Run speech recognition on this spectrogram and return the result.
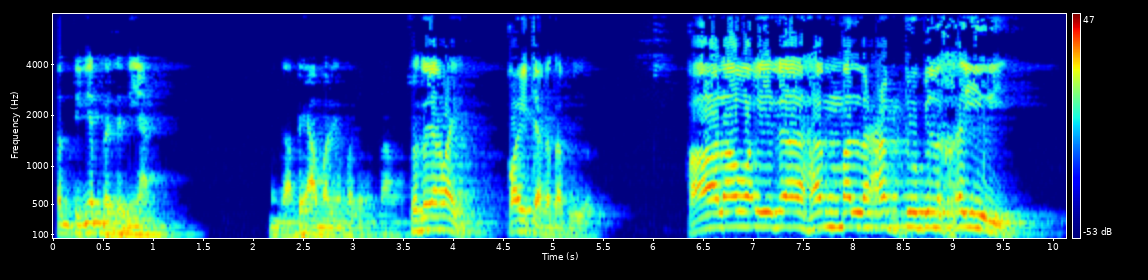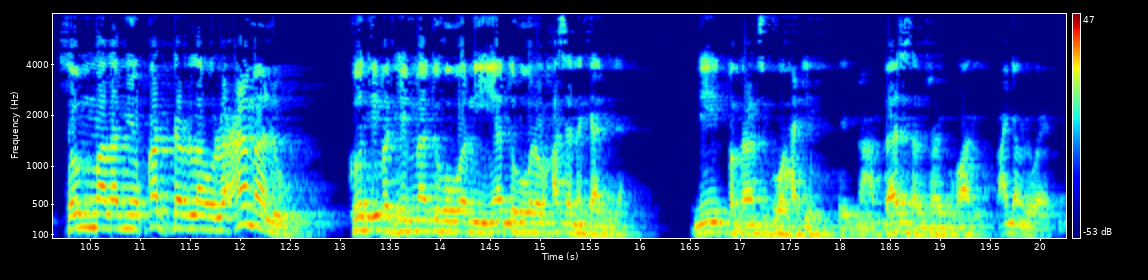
Pentingnya belajar niat menggapai amal yang paling utama. Contoh yang lain, kaidah kata beliau. Qala wa idza hammal 'abdu bil khairi thumma lam yuqaddar lahu al-'amalu kutibat himmatuhu wa niyyatuhu walau hasanah kamilah. Ini penggalan sebuah hadis dari Ibnu Abbas dalam Sahih Bukhari, panjang riwayatnya.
